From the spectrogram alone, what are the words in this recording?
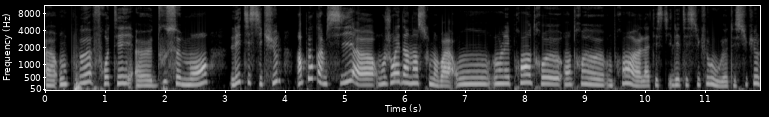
on peut frotter doucement les testicules, un peu comme si on jouait d'un instrument. Voilà, on, les prend entre, on prend les testicules ou le testicule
